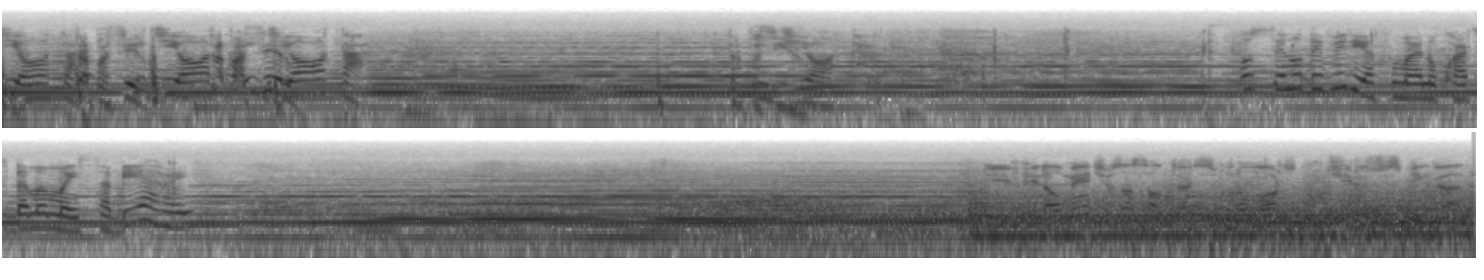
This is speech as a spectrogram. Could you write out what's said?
Idiota. Trapaceiro. Idiota. Trapaceiro. Idiota. Trapaceiro. Idiota. Você não deveria fumar no quarto da mamãe, sabia, Ray? E finalmente os assaltantes foram mortos com tiros de espingarda.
